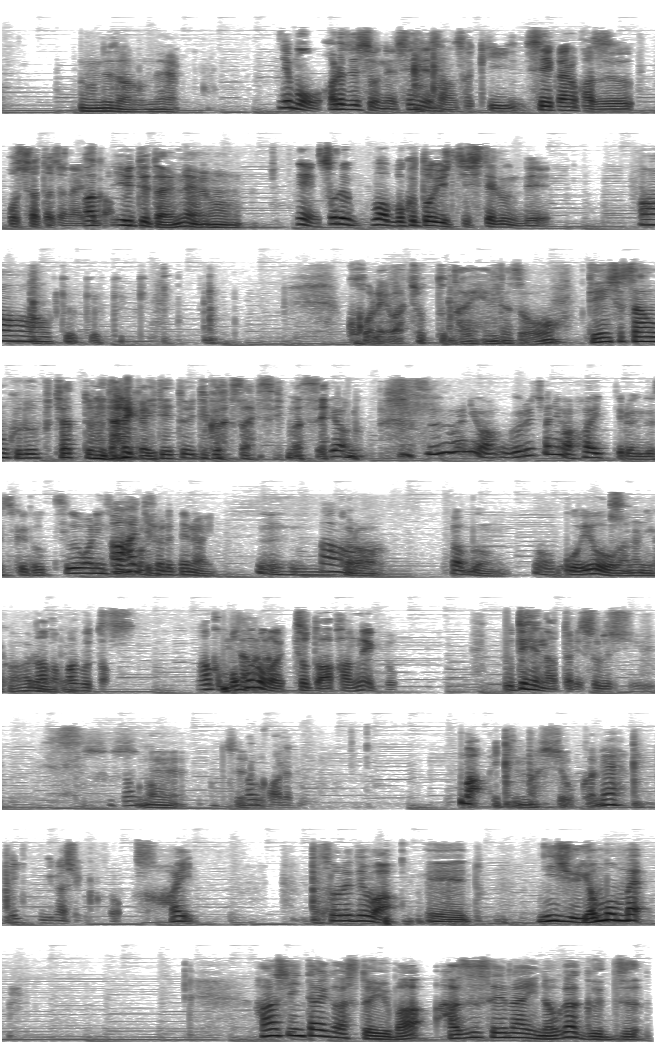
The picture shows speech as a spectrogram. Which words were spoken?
なんでだろうね。うでも、あれですよね、千年さんさっき正解の数おっしゃったじゃないですか、。あ言ってたよね。うん。ね、それは僕と一致してるんで、ああ、オッケーオッケーオッケーオッケー。これはちょっと大変だぞ。電車さんをグループチャットに誰か入れといてください。すいません。いや通話には、グルチャには入ってるんですけど、通話に参加されてないうんあから、多分、ご用が何かあるなんかバ。グった。なんか僕のがちょっとあかんねえけど、打てへんなったりするし、なんか、ねゼロなんかあれ、まあ、行きましょうかね。はい、行きましょう。はい。それでは、えーと、24問目。阪神タイガースといえば外せないのがグッズ。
